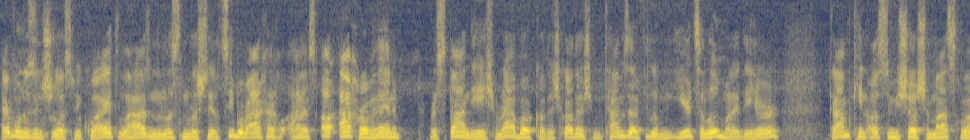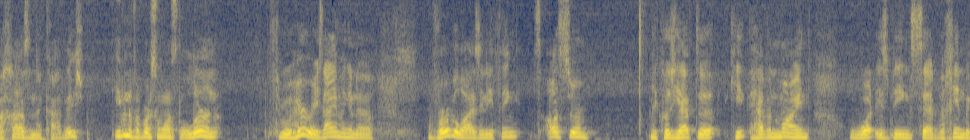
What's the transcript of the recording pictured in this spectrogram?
Everyone is in shul has to be quiet and listen to the shliach tzibur, and then respond. Yesh mirabah, kadosh kadosh, mitamza, afilu yirtza lil manay deher, gam kin osu mishosh maschal chazan. Even if a person wants to learn through her. He's not even going to verbalize anything. It's usher because you have to keep have in mind what is being said. When the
